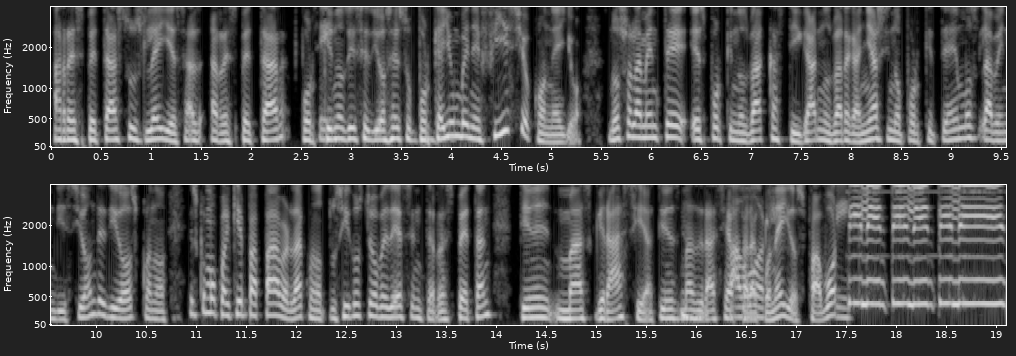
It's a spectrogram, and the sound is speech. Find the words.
a respetar sus leyes, a, respetar por qué nos dice Dios eso, porque hay un beneficio con ello. No solamente es porque nos va a castigar, nos va a regañar, sino porque tenemos la bendición de Dios cuando es como cualquier papá, ¿verdad? Cuando tus hijos te obedecen, te respetan, tienen más gracia, tienes más gracia para con ellos. Favor. Tilín, tilín, tilín.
